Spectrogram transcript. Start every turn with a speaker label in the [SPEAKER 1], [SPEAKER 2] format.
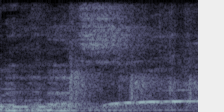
[SPEAKER 1] with us.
